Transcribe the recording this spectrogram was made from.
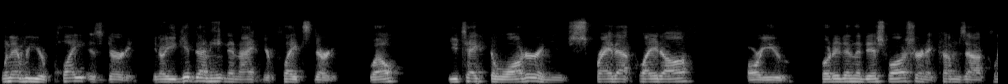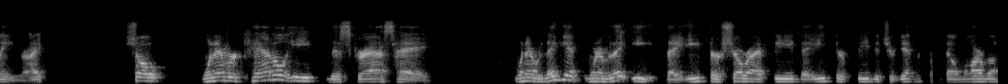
whenever your plate is dirty. You know, you get done eating at night and your plate's dirty. Well, you take the water and you spray that plate off, or you put it in the dishwasher and it comes out clean, right? So whenever cattle eat this grass hay, whenever they get, whenever they eat, they eat their Show-Rite feed, they eat their feed that you're getting from Delmarva,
